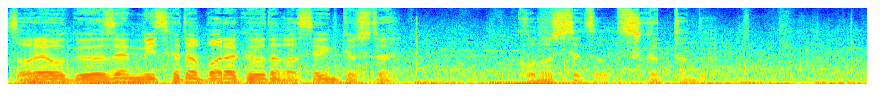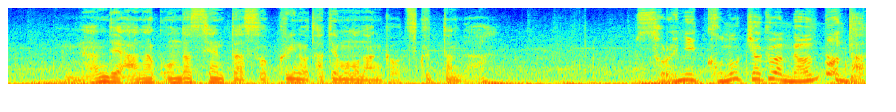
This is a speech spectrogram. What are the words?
それを偶然見つけたバラクーダが占拠してこの施設を作ったんだなんでアナコンダセンターそっくりの建物なんかを作ったんだ？それにこの客は何なんだ？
